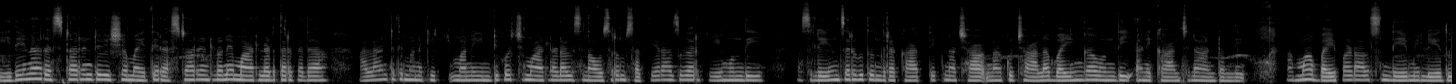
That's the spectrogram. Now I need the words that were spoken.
ఏదైనా రెస్టారెంట్ విషయం అయితే రెస్టారెంట్లోనే మాట్లాడతారు కదా? అలాంటిది మనకి మన ఇంటికి వచ్చి మాట్లాడాల్సిన అవసరం సత్యరాజు గారికి ఏముంది? అసలు ఏం జరుగుతుందిరా కార్తీక్? నా చా నాకు చాలా భయంగా ఉంది అని కాంచన అంటుంది. అమ్మ భయపడాల్సింది ఏమీ లేదు.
